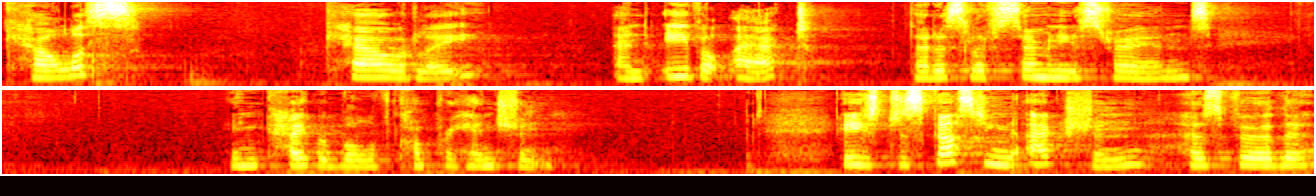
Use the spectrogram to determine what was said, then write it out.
callous, cowardly and evil act that has left so many Australians incapable of comprehension. His disgusting action has further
